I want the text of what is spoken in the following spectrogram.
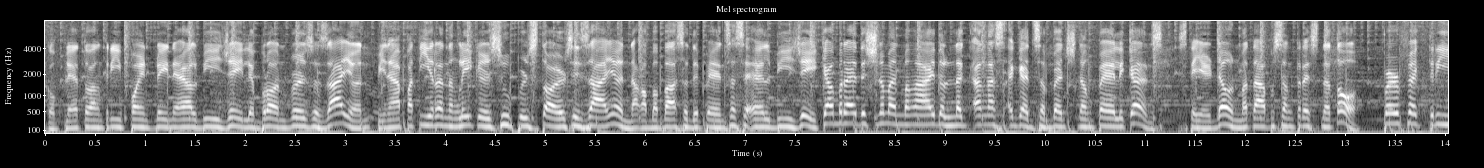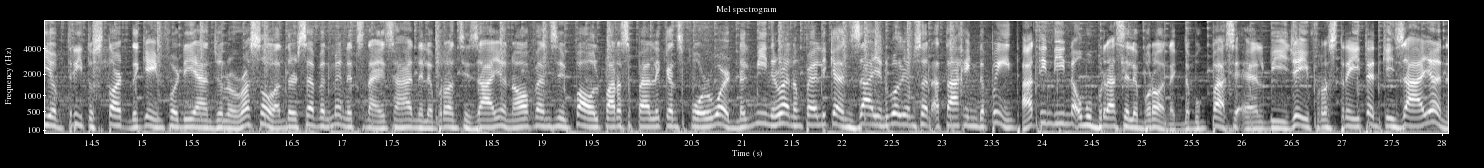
Kompleto ang 3-point play ni LBJ Lebron vs Zion. Pinapatiran ng Lakers superstar si Zion. Nakababa sa depensa si LBJ. Cam Reddish naman mga idol nag-angas agad sa bench ng Pelicans. Stare down matapos ang tres na to. Perfect 3 of 3 to start the game for D'Angelo Russell. Under 7 minutes na isahan ni Lebron si Zion. Offensive foul para sa Pelicans forward. Nag-mini run ng Pelicans Zion Williamson attacking the paint at hindi na umubra si Lebron. Nagdabog pa si LBJ frustrated kay Zion.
